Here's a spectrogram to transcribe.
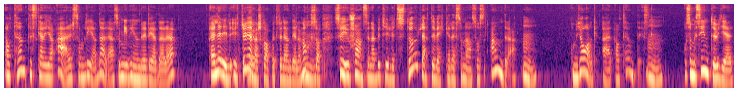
autentiskare jag är som ledare, alltså min inre ledare eller i det yttre ledarskapet för den delen också, så är ju chanserna betydligt större att det väcker resonans hos andra. Om jag är autentisk. Och som i sin tur ger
